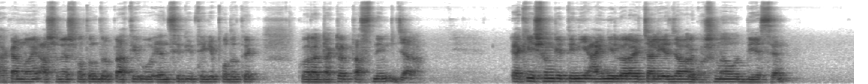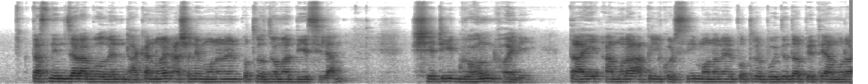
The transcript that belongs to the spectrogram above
ঢাকা নয় আসনের স্বতন্ত্র প্রার্থী ও এনসিপি থেকে পদত্যাগ করা ডাক্তার তাসনিম যারা। একই সঙ্গে তিনি আইনি লড়াই চালিয়ে যাওয়ার ঘোষণাও দিয়েছেন। তাসনিম যারা বললেন, ঢাকা নয় আসনে মনোনয়নপত্র জমা দিয়েছিলাম, সেটি গ্রহণ হয়নি। তাই আমরা আপিল করছি, মনোনয়নপত্রের বৈধতা পেতে আমরা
